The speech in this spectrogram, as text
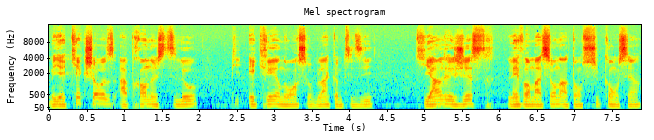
mais il y a quelque chose à prendre un stylo puis écrire noir sur blanc, comme tu dis, qui enregistre l'information dans ton subconscient,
